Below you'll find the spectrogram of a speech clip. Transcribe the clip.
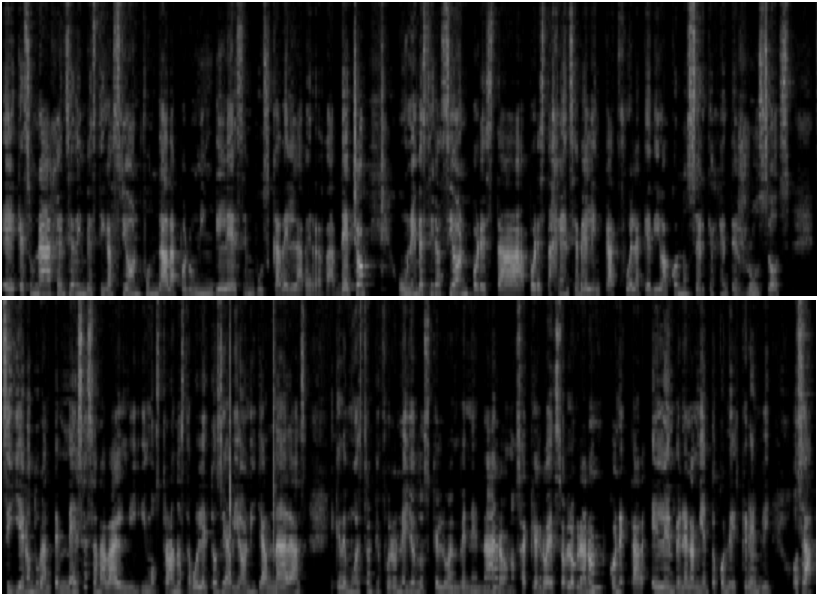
eh, que es una agencia de investigación fundada por un inglés en busca de la verdad. De hecho, una investigación por esta, por esta agencia Bellingcat fue la que dio a conocer que agentes rusos siguieron durante meses a Navalny y mostraron hasta boletos de avión y llamadas que demuestran que fueron ellos los que lo envenenaron. O sea, qué grueso. Lograron conectar el envenenamiento con el Kremlin. O sea,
